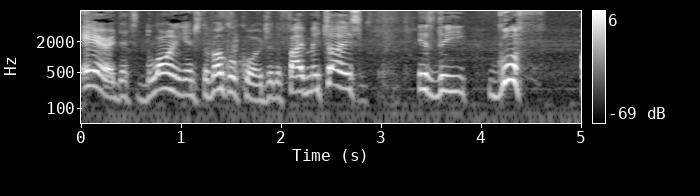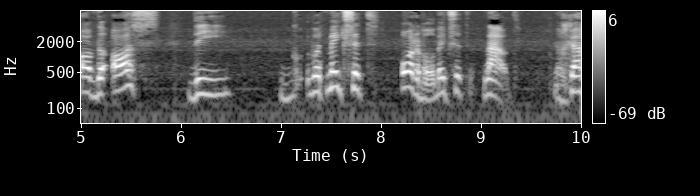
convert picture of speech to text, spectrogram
air that's blowing against the vocal cords, or the five mitzvahs, is the guf of the os, the what makes it audible, makes it loud. And then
